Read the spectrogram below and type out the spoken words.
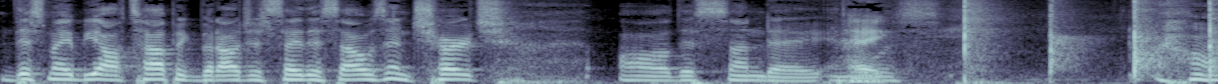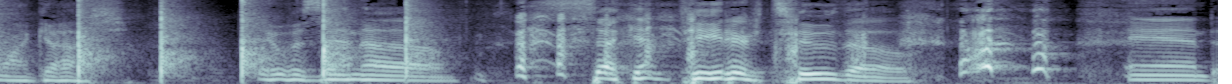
this may be off topic, but I'll just say this. I was in church uh, this Sunday, and Hey. it was, oh my gosh. It was in uh, Second Peter 2, though. And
